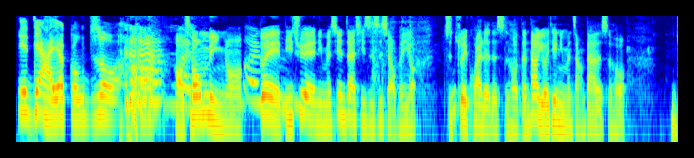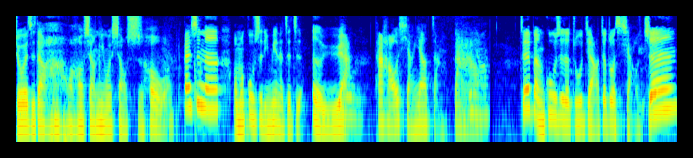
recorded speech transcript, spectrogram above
业界还要工作。好聪明哦！对，的确，你们现在其实是小朋友，是最快乐的时候。等到有一天你们长大的时候，你就会知道啊，我好想念我小时候哦。但是呢，我们故事里面的这只鳄鱼啊，它好想要长大哦。这本故事的主角叫做小珍，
